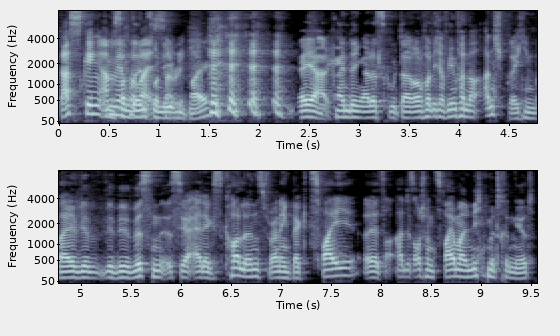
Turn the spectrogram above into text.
das ging an mir vorbei, nebenbei. ja, ja, kein Ding, alles gut. Darauf wollte ich auf jeden Fall noch ansprechen, weil wir, wir, wir wissen, ist ja Alex Collins, Running Back 2, äh, hat jetzt auch schon zweimal nicht mit trainiert.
